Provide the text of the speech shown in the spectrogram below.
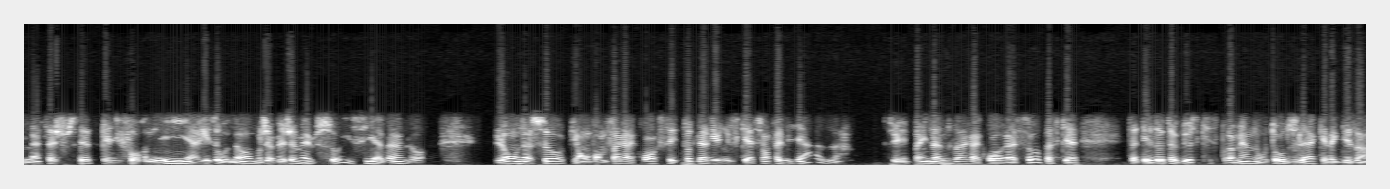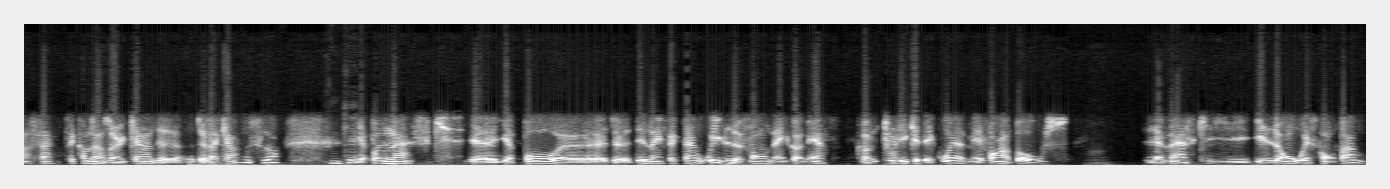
Massachusetts, Californie, Arizona. Moi, j'avais jamais vu ça ici avant, là. Là, on a ça, puis on va me faire croire que c'est toute la réunification familiale. J'ai plein de la misère à croire à ça parce que tu as des autobus qui se promènent autour du lac avec des enfants. C'est comme dans un camp de, vacances, là. Il n'y a pas de masque, il n'y a pas de désinfectant. Oui, ils le font dans les commerces, comme tous les Québécois, mais vont en Beauce, le masque, ils l'ont où est-ce qu'on pense.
